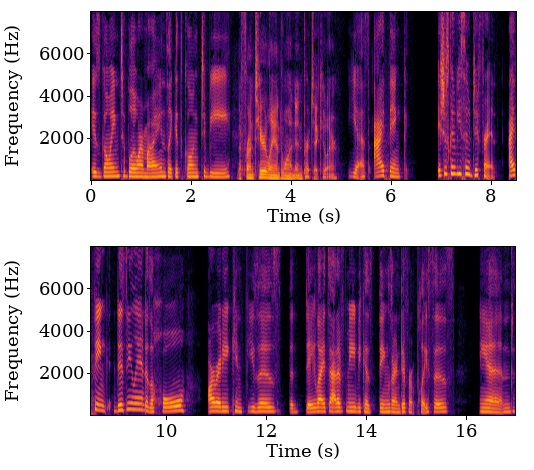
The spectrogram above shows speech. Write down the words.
is going to blow our minds. Like it's going to be The Frontierland one in particular. Yes, I think it's just going to be so different. I think Disneyland as a whole already confuses the daylights out of me because things are in different places. And,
